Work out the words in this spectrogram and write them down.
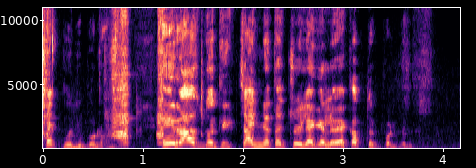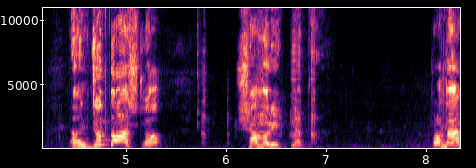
শেখ মুজিবুর রহমান। এই রাজনৈতিক চার নেতা চলে গেল একাত্তর পর্যন্ত। এখন যুদ্ধ আসলো সামরিক নেতা। প্রধান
